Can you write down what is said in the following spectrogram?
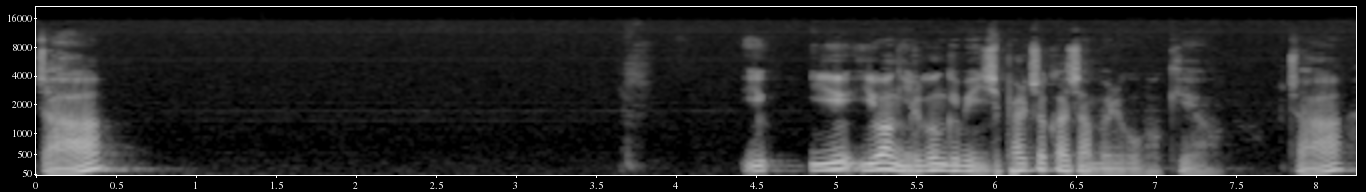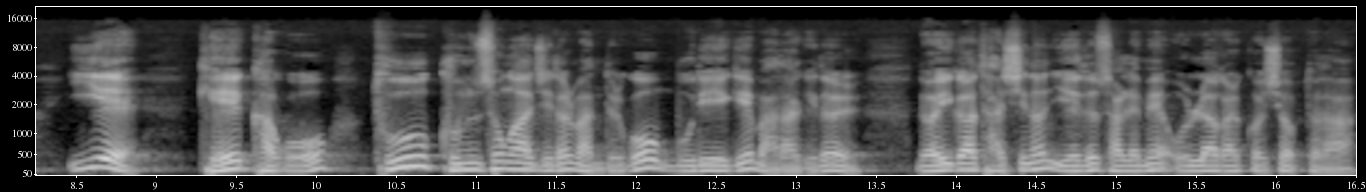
자 이, 이, 이왕 읽은 김에 28절까지 한번 읽어볼게요. 자, 이에 계획하고 두 금송아지를 만들고 무리에게 말하기를 너희가 다시는 예루살렘에 올라갈 것이 없더라.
